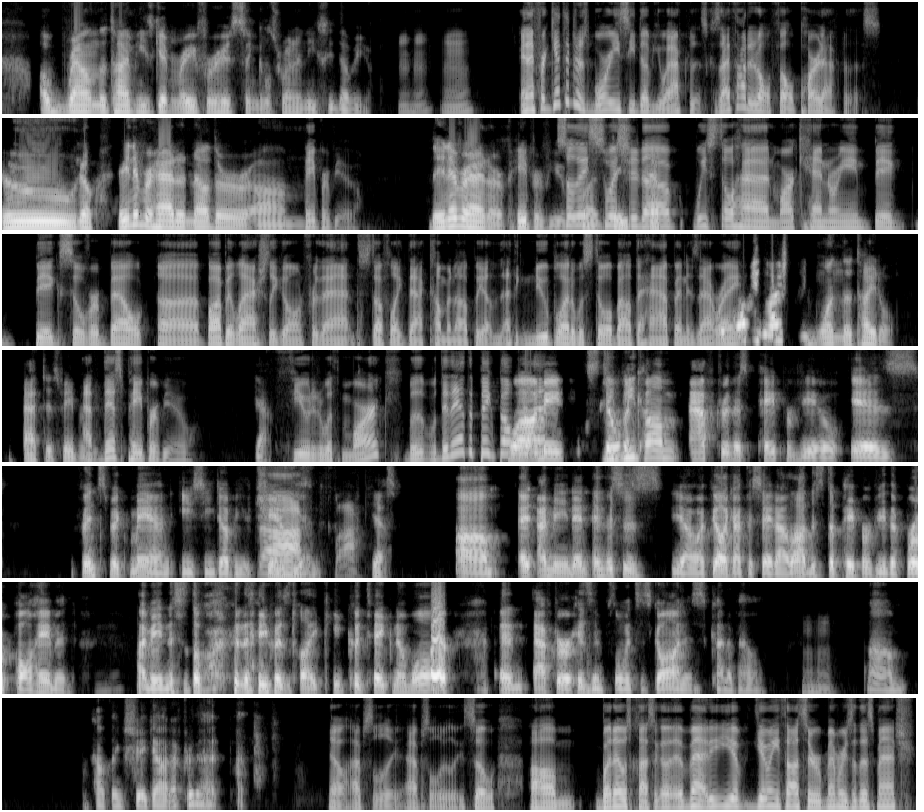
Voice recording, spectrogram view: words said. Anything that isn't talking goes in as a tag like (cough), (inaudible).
around the time he's getting ready for his singles run in ECW. Mm-hmm, mm-hmm. And I forget that there's more ECW after this because I thought it all fell apart after this No, no, they never had another. Um, pay per view. they never had another pay per view. So they switched it up. We still had Mark Henry, big, big silver belt. Uh, Bobby Lashley going for that stuff like that coming up. Yeah, I think New Blood was still about to happen. Is that right? Bobby Lashley won the title at this pay per view. At this pay per view, Yeah. feuded with Mark. But but did they have the big belt? Well, I then? mean, still to beat- come after this pay per view is Vince McMahon, ECW Ah, champion. fuck. Yes, Um, I, I mean, and, and this is, you know, I feel like I have to say it out loud. This is the pay per view that broke Paul Heyman. I mean, this is the (laughs) one that he was like he could take no more, and after his influence is gone, is kind of how Mhm. um how things shake out after that. But, No, absolutely, absolutely. So, um, but that was classic. Uh, Matt, do you have, you have any thoughts or memories of this match?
